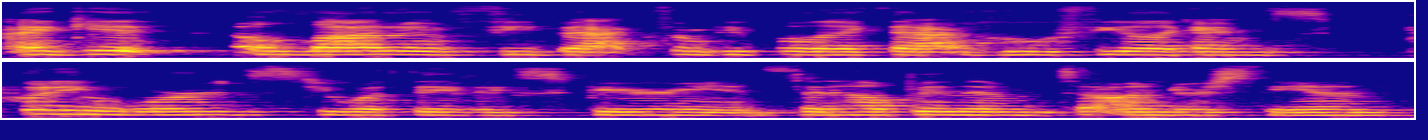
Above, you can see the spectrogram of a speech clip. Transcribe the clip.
I get a lot of feedback from people like that who feel like I'm putting words to what they've experienced and helping them to understand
